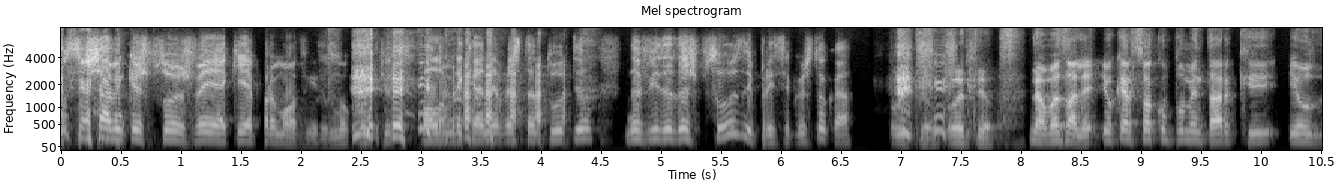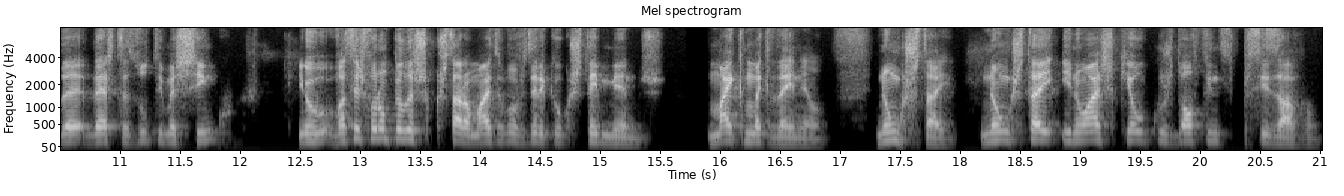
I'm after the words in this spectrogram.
vocês sabem que as pessoas vêm aqui é para me ouvir. O meu conteúdo de futebol americano é bastante útil na vida das pessoas e por isso é que eu estou cá. Útil, útil. Não, mas olha, eu quero só complementar que eu de, destas últimas cinco, eu, vocês foram pelas que gostaram mais, eu vou dizer que eu gostei menos. Mike McDaniel. Não gostei. Não gostei e não acho que é o que os Dolphins precisavam.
